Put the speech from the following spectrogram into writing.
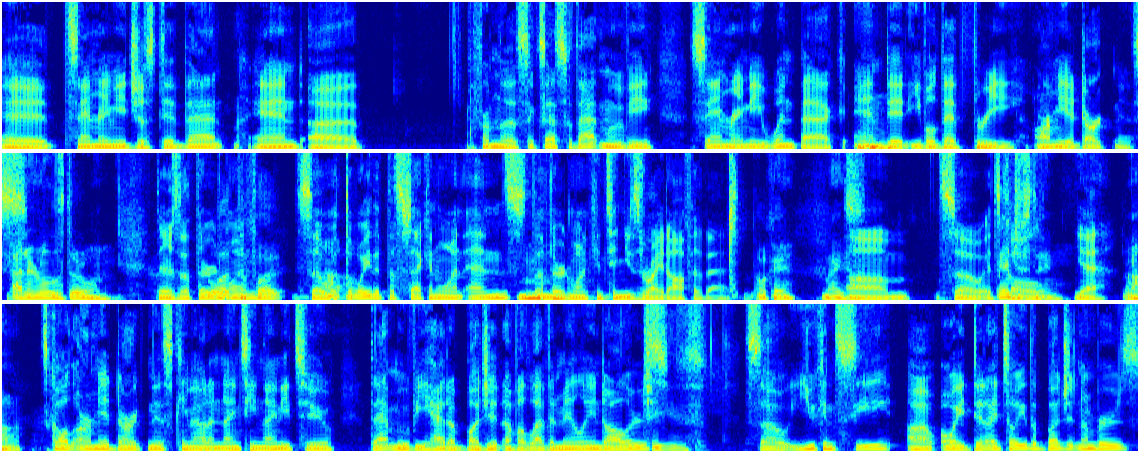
uh, sam raimi just did that and uh from the success of that movie sam raimi went back and Mhm. did evil dead 3 army of darkness I didn't know the third one. there's a third what one the fuck? so with Uh, the way that the second one ends the Mhm. third one continues right off of that Okay, nice. Um, so it's called Interesting. yeah, huh. it's called Army of Darkness. Came out in 1992. That movie had a budget of 11 million dollars. Jeez. So you can see. Uh, oh wait, did I tell you the budget numbers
